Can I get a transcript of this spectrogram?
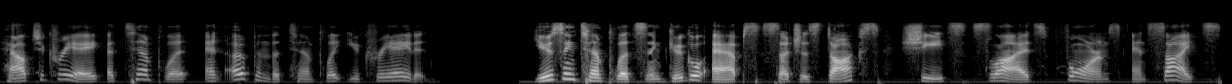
How to create a template and open the template you created. Using templates in Google Apps such as Docs, Sheets, Slides, Forms, and Sites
